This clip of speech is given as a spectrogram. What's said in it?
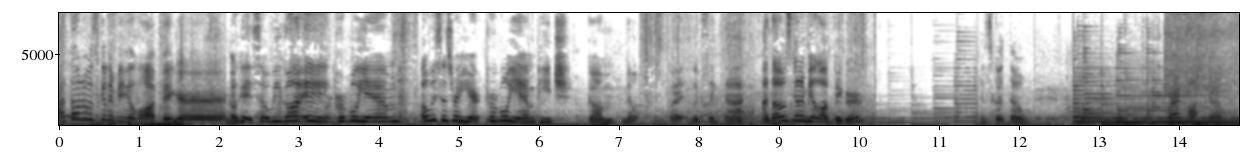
I thought it was gonna be a lot bigger. Okay, so we got a purple yam. Oh, it says right here, purple yam peach gum milk but it looks like that. I thought it was gonna be a lot bigger. It's good though. We're at costco.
